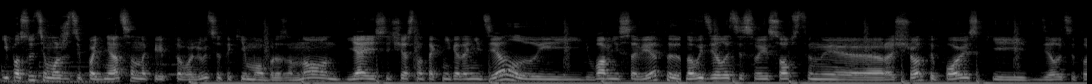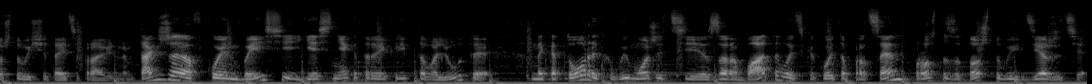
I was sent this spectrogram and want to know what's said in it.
И, по сути, можете подняться на криптовалюте таким образом. Но я, если честно, так никогда не делал и вам не советую. Но вы делаете свои собственные расчеты, поиски и делаете то, что вы считаете правильным. Также в Coinbase есть некоторые криптовалюты, на которых вы можете зарабатывать какой-то процент просто за то, что вы их держите.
